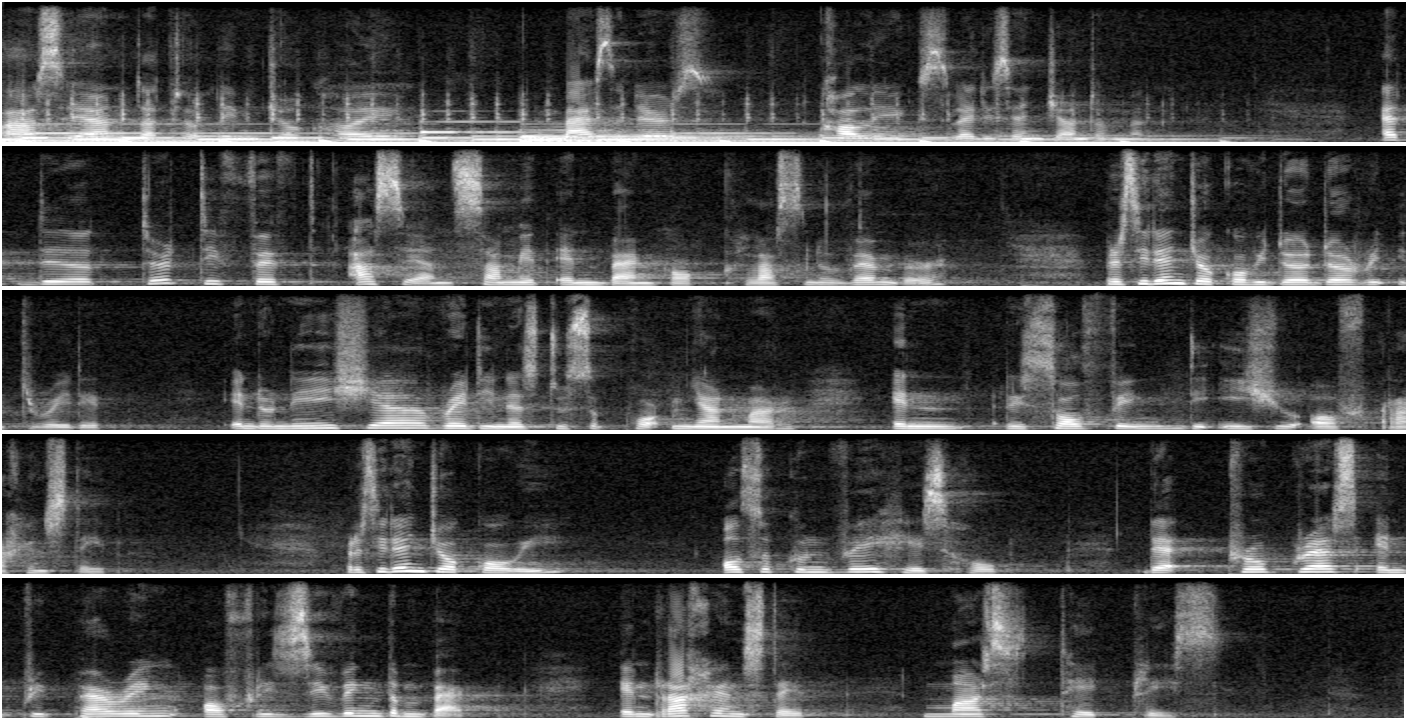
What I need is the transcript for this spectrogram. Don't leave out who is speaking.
Speaker 1: ASEAN, Dr. Lim Jock Hoi, ambassadors, colleagues, ladies and gentlemen. At the 35th ASEAN Summit in Bangkok last November, President Joko Widodo reiterated Indonesia's readiness to support Myanmar in resolving the issue of Rakhine State. President Jokowi also conveyed his hope that progress in preparing of receiving them back in Rakhine State must take place.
